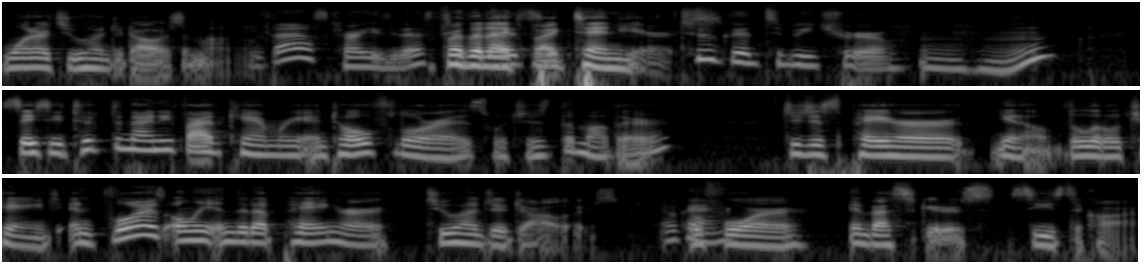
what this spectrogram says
one or two hundred dollars a month That's crazy. That's for the next to- like 10 years. too good to be true. Mm-hmm. Stacy took the 95 Camry and told Flores, which is the mother, to just pay her, you know, the little change. And Flores only ended up paying her $200 Okay. before investigators seized the car.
